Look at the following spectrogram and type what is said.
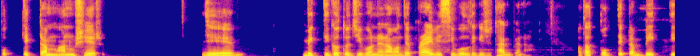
প্রত্যেকটা মানুষের যে ব্যক্তিগত জীবনের আমাদের প্রাইভেসি বলতে কিছু থাকবে না। অর্থাৎ প্রত্যেকটা ব্যক্তি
